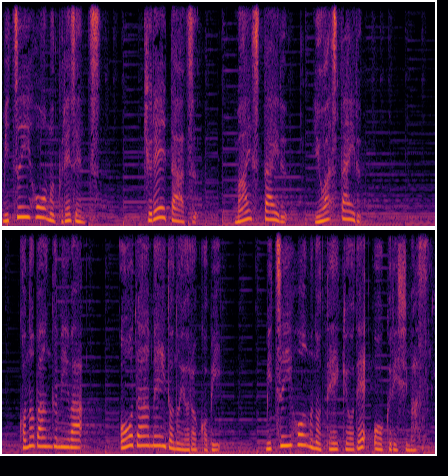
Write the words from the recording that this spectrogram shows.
三井ホームプレゼンツキュレーターズマイスタイルユアスタイル。この番組はオーダーメイドの喜び三井ホームの提供でお送りします。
